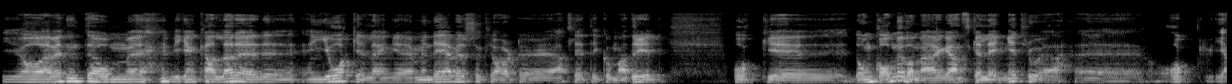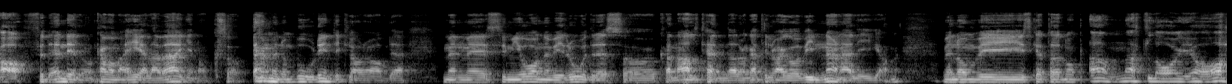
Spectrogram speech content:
Ja, jag vet inte om eh, vi kan kalla det eh, en joker längre, men det är väl såklart eh, Atletico Madrid. Och eh, de kommer vara med ganska länge tror jag. Eh, och ja, för den delen, de kan vara med hela vägen också. Men de borde inte klara av det. Men med Simeone vid rodret så kan allt hända. De kan till och med gå och vinna den här ligan. Men om vi ska ta något annat lag, ja,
